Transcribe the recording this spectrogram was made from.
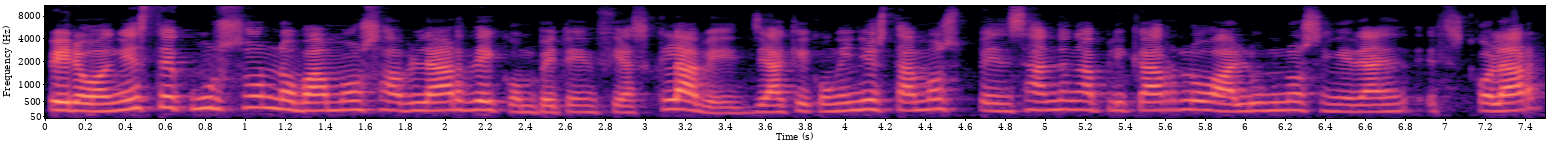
Pero en este curso no vamos a hablar de competencias clave, ya que con ello estamos pensando en aplicarlo a alumnos en edad escolar,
